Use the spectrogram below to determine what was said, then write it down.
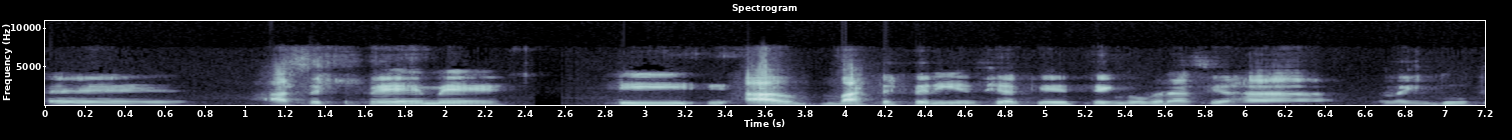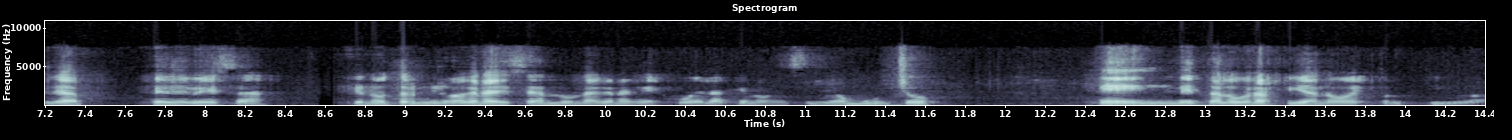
eh, ACPM y a vasta experiencia que tengo gracias a la industria PDVSA, que no termino de agradecerle una gran escuela que nos enseñó mucho en metalografía no destructiva.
